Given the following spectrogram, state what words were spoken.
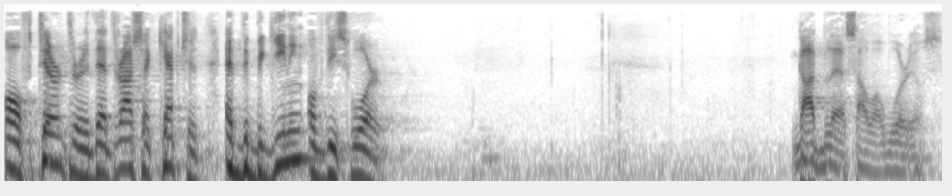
of territory that Russia captured at the beginning of this war. God bless our warriors.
